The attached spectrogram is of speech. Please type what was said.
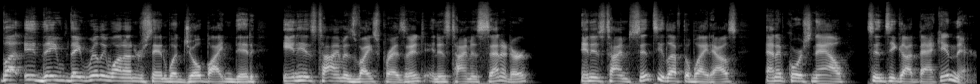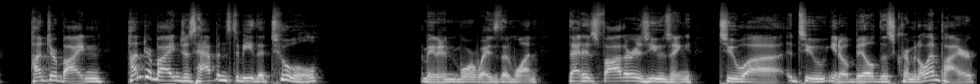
but they they really want to understand what Joe Biden did in his time as vice president, in his time as senator, in his time since he left the White House, and of course now since he got back in there. Hunter Biden, Hunter Biden just happens to be the tool. I mean, in more ways than one, that his father is using to uh, to you know build this criminal empire.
